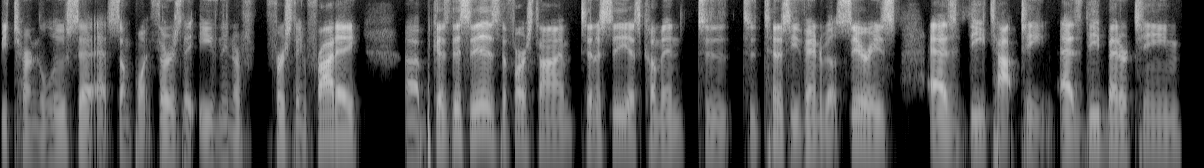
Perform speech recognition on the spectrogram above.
be turned loose at, at some point Thursday evening or first thing Friday, uh, because this is the first time Tennessee has come into to Tennessee Vanderbilt series as the top team, as the better team,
